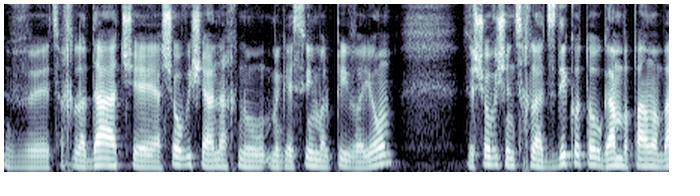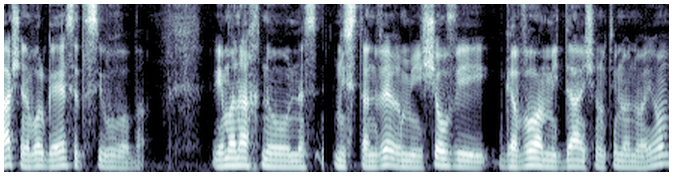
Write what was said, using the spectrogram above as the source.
וצריך לדעת שהשווי שאנחנו מגייסים על פיו היום, זה שווי שנצטרך להצדיק אותו גם בפעם הבאה שנבוא לגייס את הסיבוב הבא. ואם אנחנו נסתנוור משווי גבוה מדי שנותנים לנו היום,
